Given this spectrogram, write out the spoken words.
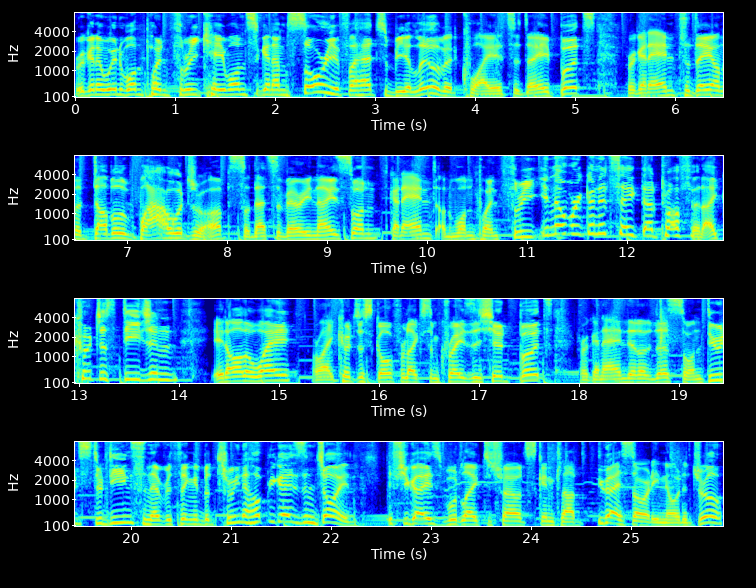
We're gonna win 1.3k once again. I'm sorry if I had to be a little bit quiet today, but we're gonna end today on a double wow drop. So that's a very nice one. Gonna end on 1.3. You know, we're gonna take that profit. I could just degen it all away, or I could just go for like some crazy shit, but we're gonna end it on this one. Dudes, to deans and everything in between. I hope you guys enjoyed. If you guys would like to try out Skin Club, you guys already know the drill.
